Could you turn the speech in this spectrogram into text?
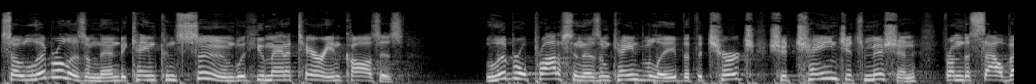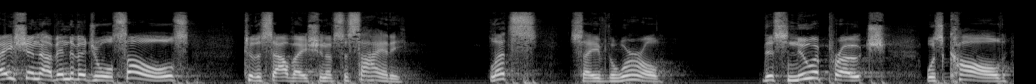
So liberalism then became consumed with humanitarian causes. Liberal Protestantism came to believe that the church should change its mission from the salvation of individual souls to the salvation of society. Let's save the world. This new approach was called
